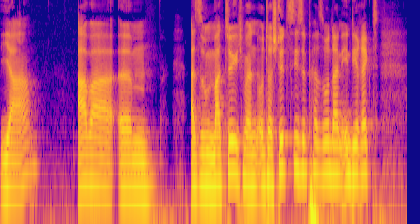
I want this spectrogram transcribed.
Ja, aber ähm, also natürlich, man unterstützt diese Person dann indirekt,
